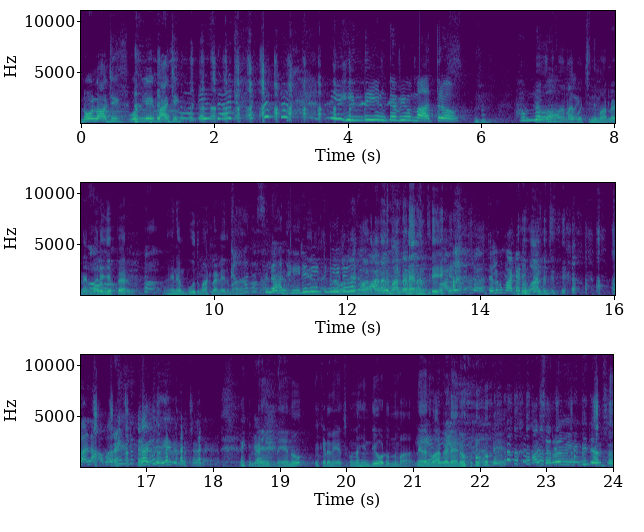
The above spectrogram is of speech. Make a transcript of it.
no logic only magic Hindi interview మాత్రం. నాకు వచ్చింది మాట్లాడాను భలే చెప్పారు. నేనేం బూత్ మాట్లాడలేదు మా. అసలు ఆ ధైర్యం ఏంటి మీరు? మాట్లాడేది మాట్లాడాను అంతే. తెలుగు మాట్లాడించాలి ఆలోచిస్తే వాళ్ళ ఆవాజం కూడా చేయరు నే- నేను ఇక్కడ నేర్చుకున్న హిందీ ఒకటి ఉందమ్మా నేను అది మాట్లాడాను. హిందీ తెలుసు?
